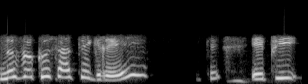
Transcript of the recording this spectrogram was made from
ne veut que s'intégrer. Et puis,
